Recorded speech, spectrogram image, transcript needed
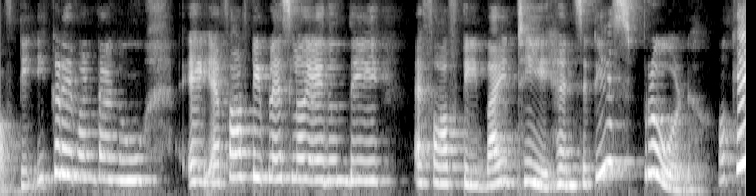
of t ఇక్కడ ఏమంటాను? ఎఫ్ ఆఫ్ టీ ప్లేస్లో ఏది ఉంది? F of t by t hence it is proved okay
